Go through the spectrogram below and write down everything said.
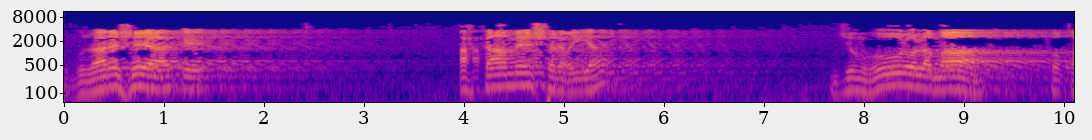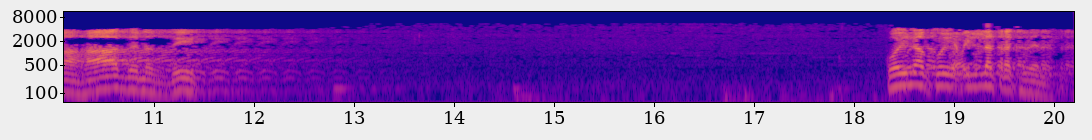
گزارش ہے کہ احکام شرعیہ جمہور علماء فقہا نزدیک کوئی نہ کوئی علت رکھ دینا۔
